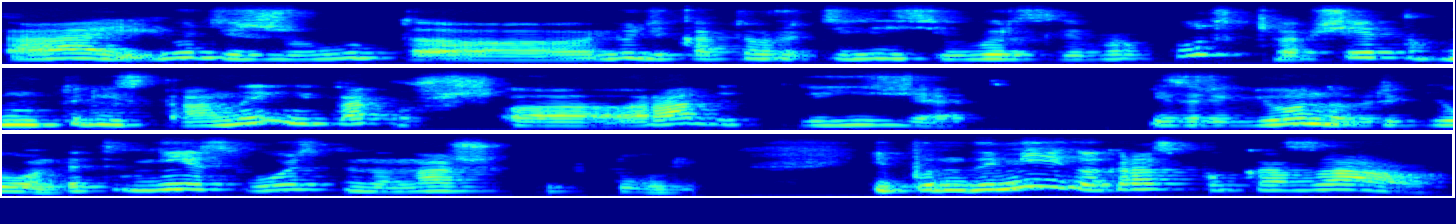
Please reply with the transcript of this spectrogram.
Да, и люди живут, э, люди, которые родились и выросли в Иркутске, вообще это внутри страны не так уж э, рады приезжать из региона в регион. Это не свойственно нашей культуре. И пандемия как раз показала,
